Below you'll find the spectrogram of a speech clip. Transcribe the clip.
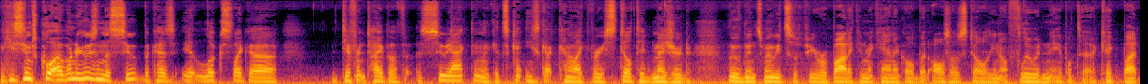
he seems cool. I wonder who's in the suit because it looks like a different type of suit acting. Like it's he's got kind of like very stilted, measured movements. Maybe it's supposed to be robotic and mechanical, but also still you know fluid and able to kick butt.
